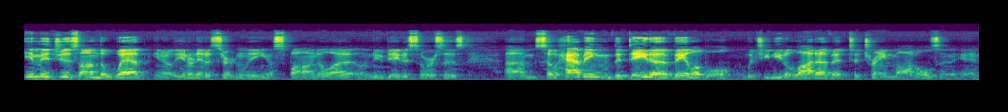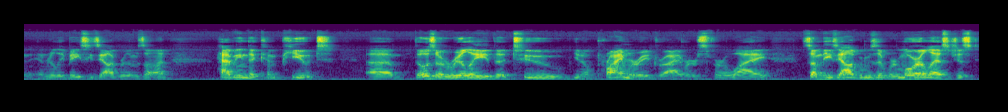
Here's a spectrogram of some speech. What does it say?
images on the web. You know, the internet has certainly you know, spawned a lot of new data sources. Um, so having the data available, which you need a lot of it to train models and, and, and really base these algorithms on, having the compute, um, those are really the two you know primary drivers for why some of these algorithms that were more or less just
